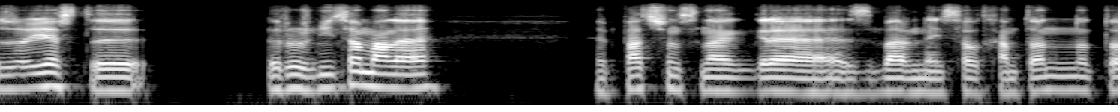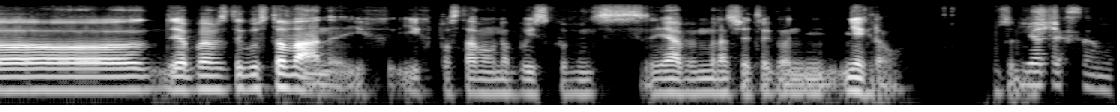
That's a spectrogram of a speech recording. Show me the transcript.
że jest y, różnicą, ale patrząc na grę z Barney Southampton, no to ja byłem zdegustowany ich, ich postawą na boisku, więc ja bym raczej tego nie grał. Ja tak samo.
